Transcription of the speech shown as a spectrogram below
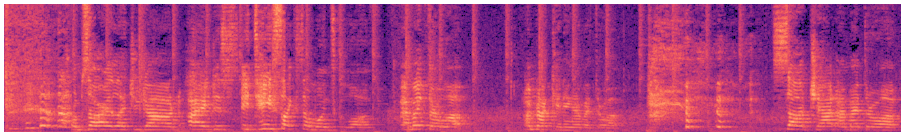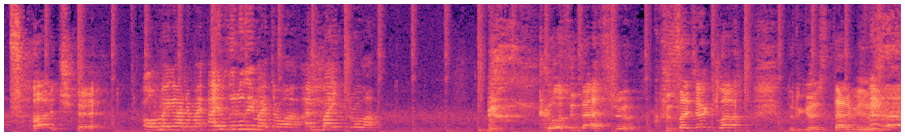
I'm sorry I let you down. I just, it tastes like someone's glove. I might throw up. I'm not kidding, I might throw up. Stop chat, I might throw up. Sadece. Oh my god, I might, I literally might throw up. I might throw up. Go to the bathroom. Kusacak lan. Dur göstermiyorum.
